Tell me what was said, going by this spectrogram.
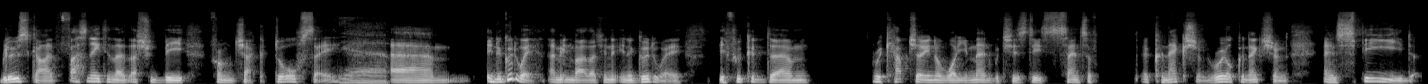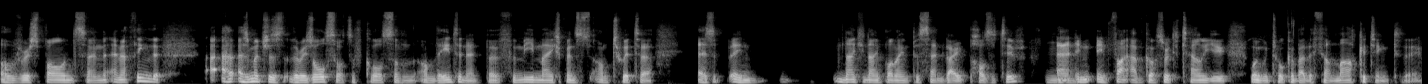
blue sky. Fascinating that that should be from jack dorsey. Yeah. Um in a good way i mean by that in, in a good way if we could um recapture you know what you meant which is this sense of a connection, real connection, and speed of response. And and I think that as much as there is all sorts, of course, on on the internet, but for me, my experience on Twitter has been 99.9% very positive. Mm. Uh, in, in fact, I've got to tell you when we talk about the film marketing today.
